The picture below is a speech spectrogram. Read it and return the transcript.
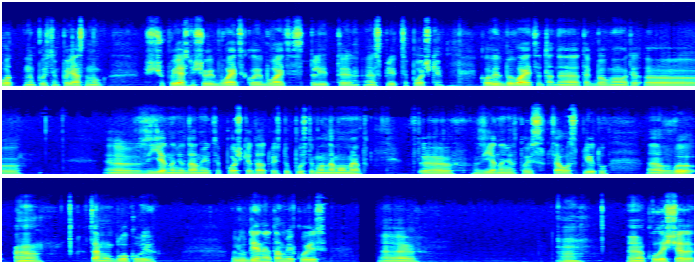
от, допустим, пояснимо, що поясню, що відбувається, коли відбувається спліт, е, спліт цепочки. Коли відбувається, е, так би мовити, е, е, з'єднання даної цепочки, да, тобто, допустимо, на момент з'єднання тобто, цього спліту е, в, е, цьому блоку людини там якоїсь, е, е, коли ще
